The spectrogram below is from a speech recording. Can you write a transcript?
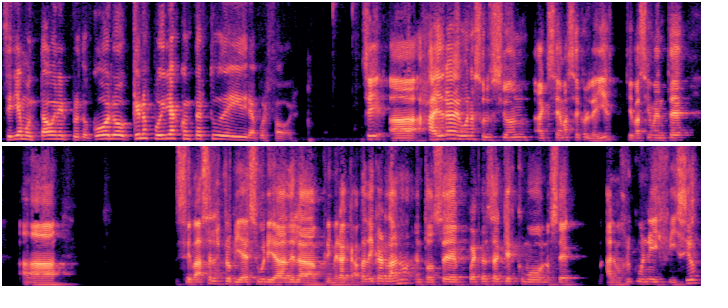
sería montado en el protocolo? ¿Qué nos podrías contar tú de Hydra, por favor? Sí, uh, Hydra es una solución que se llama Second Layer, que básicamente uh, se basa en las propiedades de seguridad de la primera capa de Cardano. Entonces, puedes pensar que es como, no sé, a lo mejor como un edificio,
